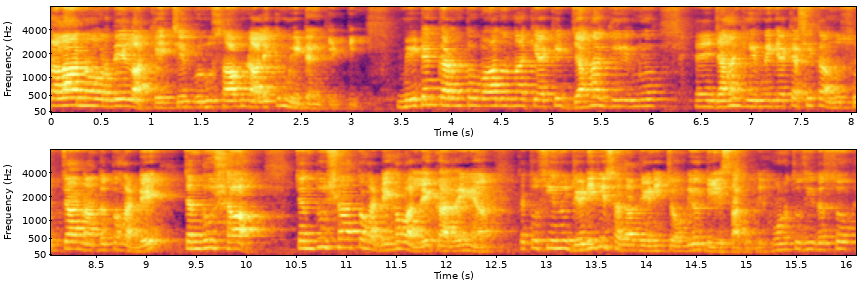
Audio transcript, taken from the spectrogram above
ਕਲਾਨੌਰ ਦੇ ਇਲਾਕੇ 'ਚ ਗੁਰੂ ਸਾਹਿਬ ਨਾਲ ਇੱਕ ਮੀਟਿੰਗ ਕੀਤੀ। ਮੀਟਿੰਗ ਕਰਨ ਤੋਂ ਬਾਅਦ ਉਹਨਾਂ ਕਿਹਾ ਕਿ ਜਹਾਂਗੀਰ ਨੂੰ ਜਹਾਂਗੀਰ ਨੇ ਕਿਹਾ ਕਿ ਅਸੀਂ ਤੁਹਾਨੂੰ ਸੁੱਚਾ ਆਨੰਦ ਤੁਹਾਡੇ ਚੰਦੂ ਸ਼ਾਹ ਚੰਦੂ ਸ਼ਾਹ ਤੁਹਾਡੇ ਹਵਾਲੇ ਕਰ ਰਹੇ ਹਾਂ। ਕਿ ਤੁਸੀਂ ਇਹਨੂੰ ਜਿਹੜੀ ਵੀ ਸਜ਼ਾ ਦੇਣੀ ਚਾਹੁੰਦੇ ਹੋ ਦੇ ਸਕਦੇ ਹੁਣ ਤੁਸੀਂ ਦੱਸੋ,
